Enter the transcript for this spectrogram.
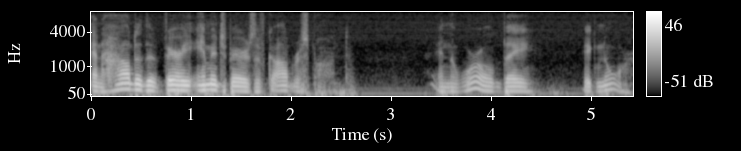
And how do the very image bearers of God respond? In the world, they ignore.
